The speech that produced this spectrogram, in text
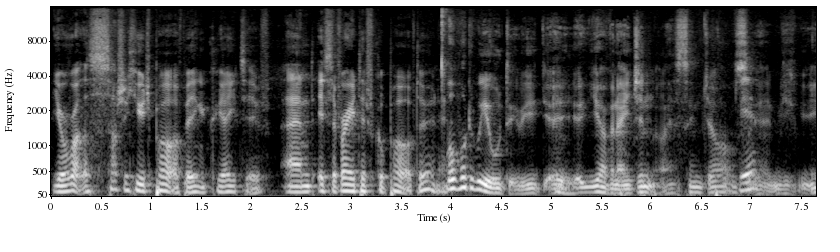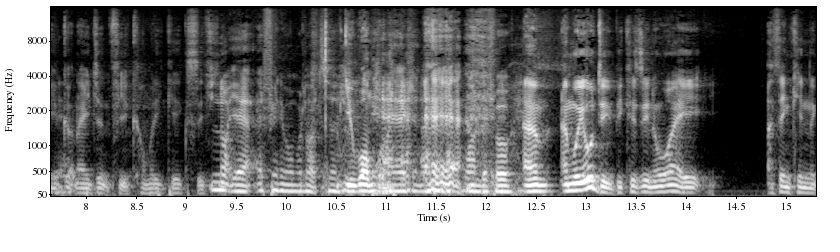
you're right. That's such a huge part of being a creative, and it's a very difficult part of doing it. Well, what do we all do? You, uh, you have an agent, I assume, Giles. Yeah. You, you've Yeah. got an agent for your comedy gigs. If you, Not yet. If anyone would like to, You want be one? my agent, that'd be wonderful. Um, and we all do because, in a way, I think in the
